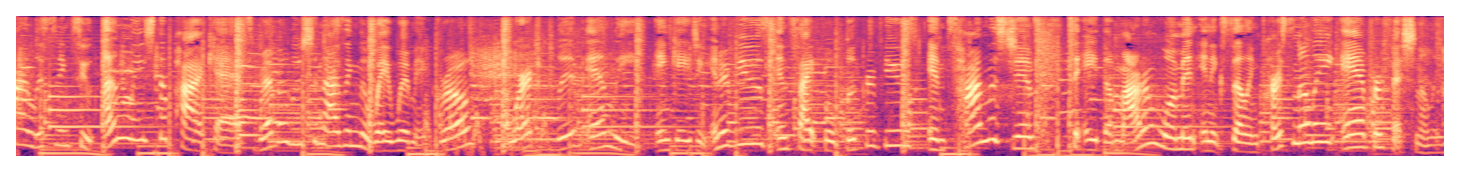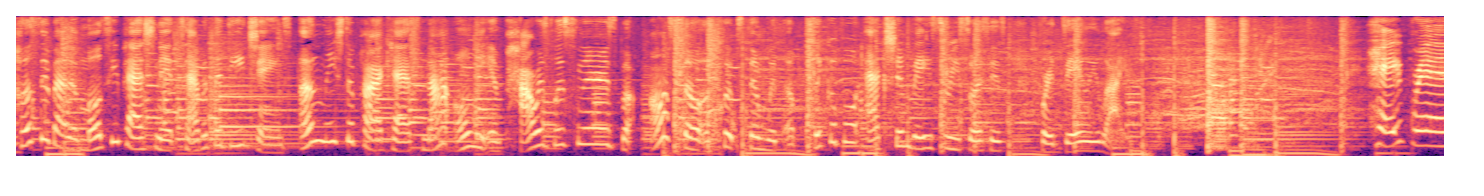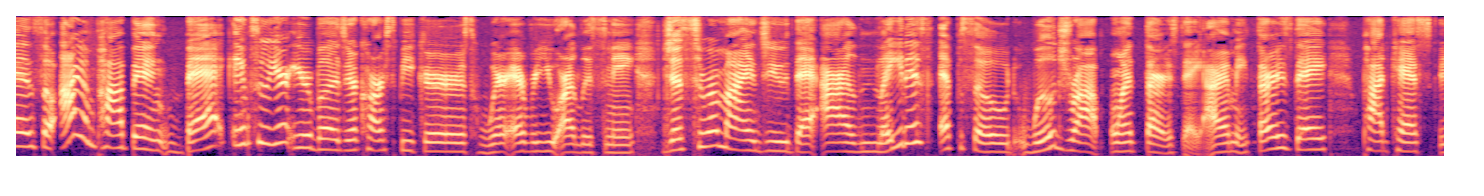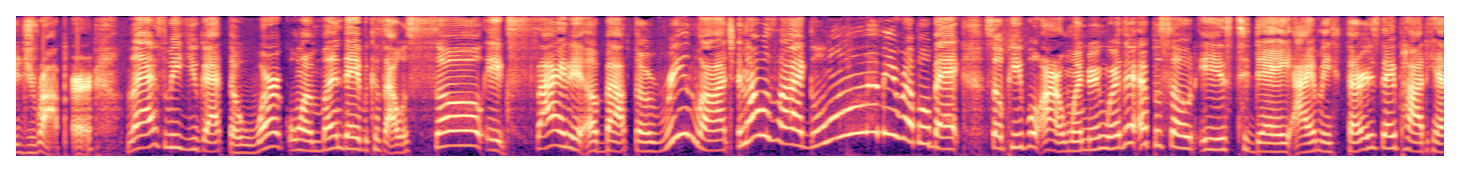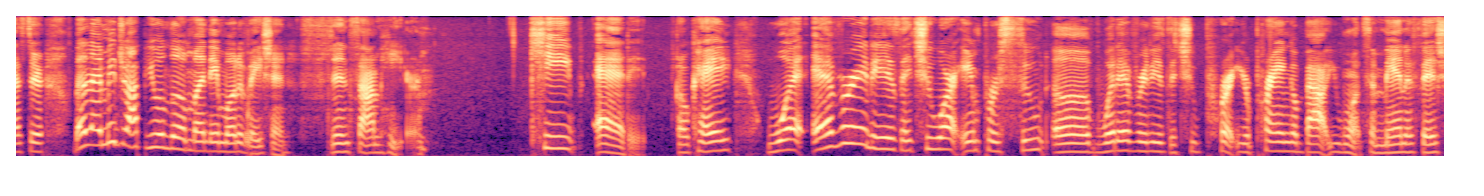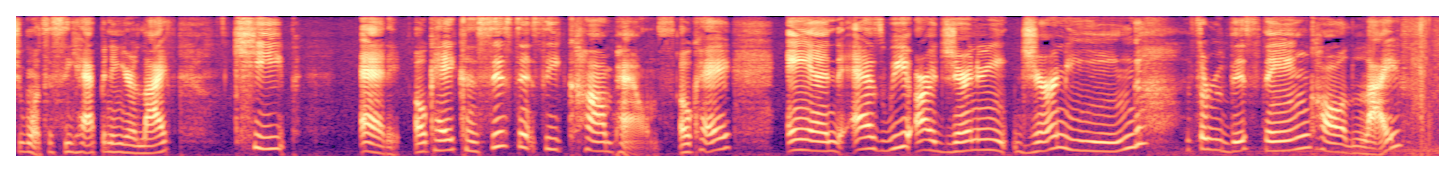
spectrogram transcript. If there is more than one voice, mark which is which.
Speaker 1: to Unleash the Podcast, revolutionizing the way women grow, work, live, and lead. Engaging interviews, insightful book reviews, and timeless gems to aid the modern woman in excelling personally and professionally. Hosted by the multi passionate Tabitha D. James, Unleash the Podcast not only empowers listeners, but also equips them with applicable action based resources for daily life. Hey friends, so I am popping back into your earbuds, your car speakers, wherever you are listening, just to remind you that our latest episode will drop on Thursday. I am a Thursday podcast dropper. Last week you got the work on Monday because I was so excited about the relaunch and I was like, let me rebel back so people aren't wondering where their episode is today. I am a Thursday podcaster, but let me drop you a little Monday motivation since I'm here. Keep at it okay? Whatever it is that you are in pursuit of whatever it is that you you're praying about you want to manifest you want to see happen in your life keep at it okay? Consistency compounds okay? And as we are journeying journeying through this thing called life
